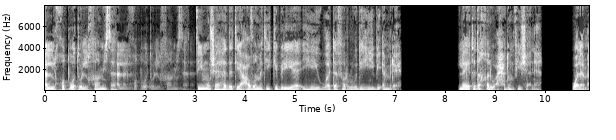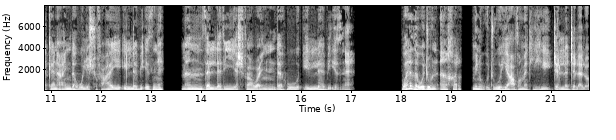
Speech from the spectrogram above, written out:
الخطوة الخامسة الخطوة الخامسة في مشاهدة عظمة كبريائه وتفرده بأمره. لا يتدخل أحد في شأنه ولا مكان عنده للشفعاء إلا بإذنه من ذا الذي يشفع عنده إلا بإذنه. وهذا وجه آخر من وجوه عظمته جل جلاله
